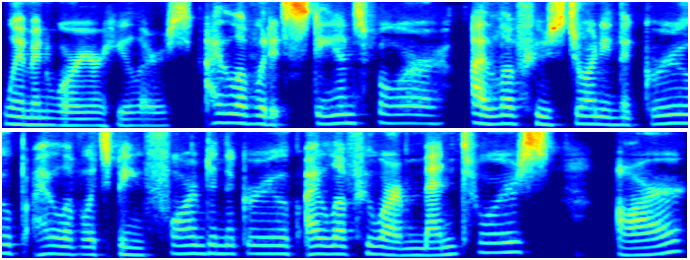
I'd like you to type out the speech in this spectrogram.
women warrior healers. I love what it stands for. I love who's joining the group. I love what's being formed in the group. I love who our mentors are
